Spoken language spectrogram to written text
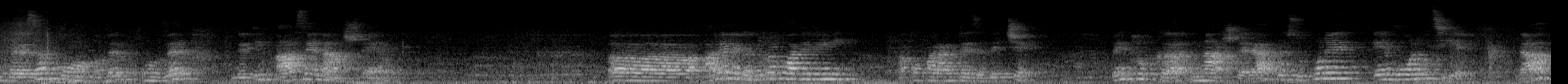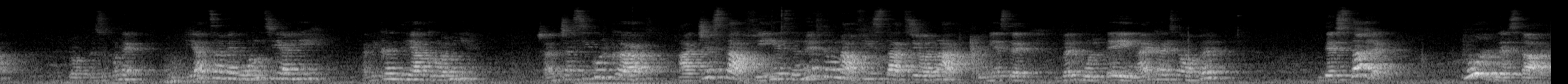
interesant cum verb, un verb de tip a se naște uh, are legătură cu a deveni, fac o paranteză. De ce? Pentru că nașterea presupune evoluție, da? Presupune viața în evoluția ei, adică în diacronie. Și atunci, sigur că acest a fi este, nu este un a fi staționar, cum este verbul einai, care este un verb de stare, pur de stare.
